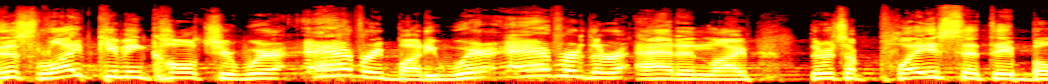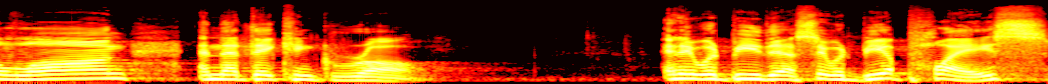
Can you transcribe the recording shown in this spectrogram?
this life giving culture where everybody, wherever they're at in life, there's a place that they belong and that they can grow. And it would be this it would be a place,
